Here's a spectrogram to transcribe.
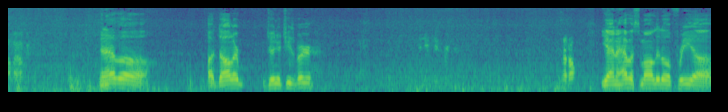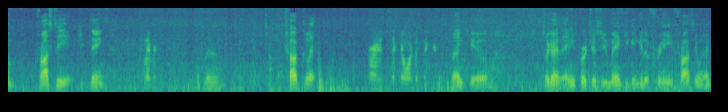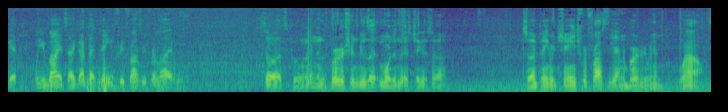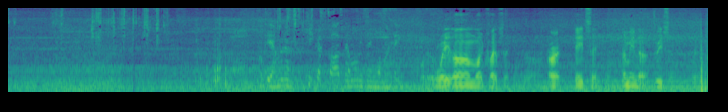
am I hungry? Can I have a a dollar junior cheeseburger? Junior cheeseburger. Is that all? Yeah, and I have a small little free uh, frosty thing. Flavor? What flavor? Chocolate. Chocolate. Alright, second order, thank you. Thank you. So guys, any purchase you make, you can get a free frosty when I get when you buy it. So I got that thing, free frosty for life. So that's cool, man. And the burger shouldn't be let more than this. Check this out. So I'm paying for change for frosty and a burger, man. Wow. Okay, I'm gonna keep press pause. Now I'm only saying one more thing. Okay, wait, um, like five seconds. Uh, all right, eight seconds. I mean, uh, three seconds. Yeah, okay.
